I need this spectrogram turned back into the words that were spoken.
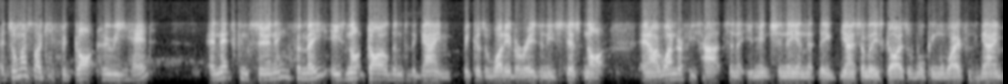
It's almost like he forgot who he had, and that's concerning for me. He's not dialed into the game because of whatever reason. He's just not. And I wonder if his heart's in it. You mentioned Ian that the you know some of these guys are walking away from the game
